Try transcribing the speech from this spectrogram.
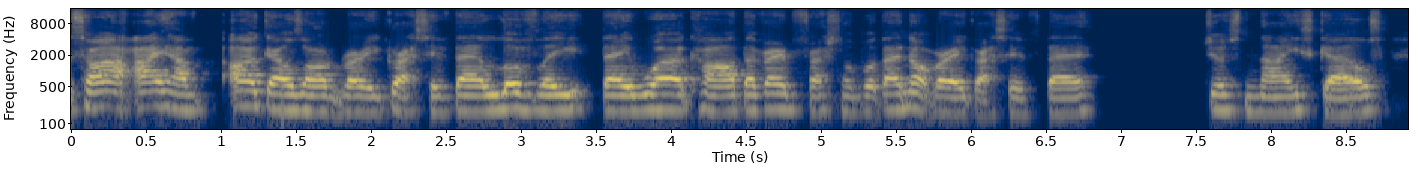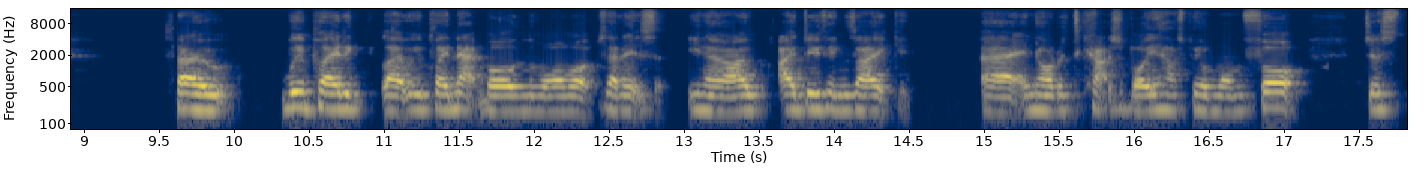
so I, I, have our girls aren't very aggressive. They're lovely. They work hard. They're very professional, but they're not very aggressive. They're just nice girls. So we played like we play netball in the warm ups, and it's you know I I do things like uh, in order to catch the ball you have to be on one foot, just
